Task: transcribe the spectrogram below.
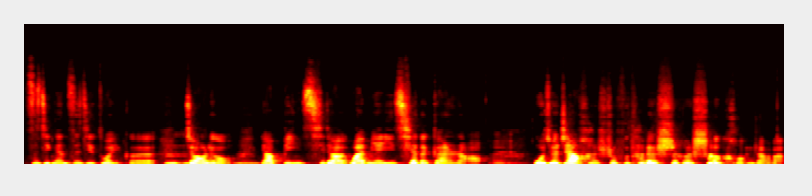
自己跟自己做一个交流，你要摒弃掉外面一切的干扰。我觉得这样很舒服，特别适合社恐，你知道吧？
